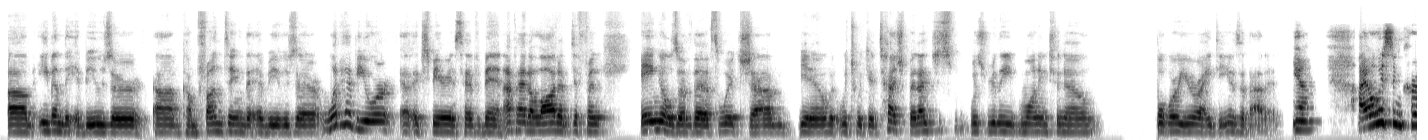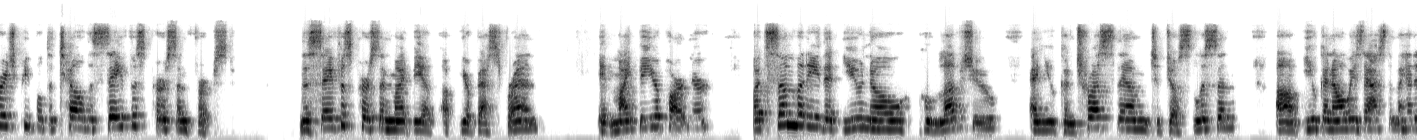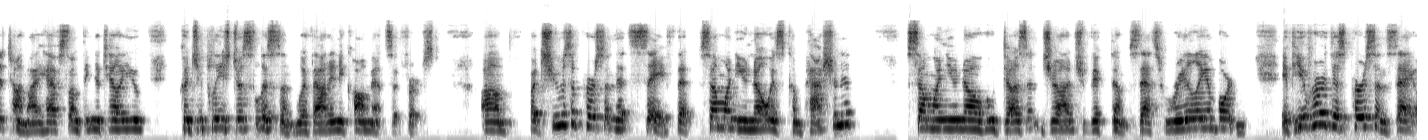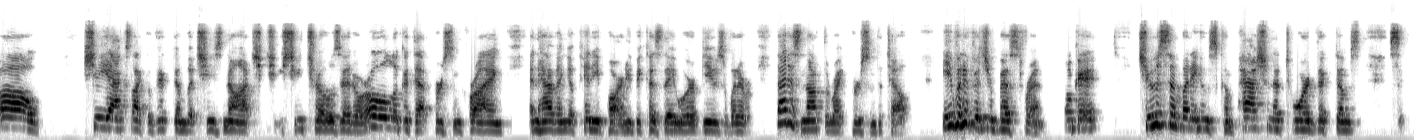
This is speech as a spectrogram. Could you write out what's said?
um, even the abuser, um, confronting the abuser. What have your uh, experience have been? I've had a lot of different angles of this, which um, you know, which we could touch, but I just was really wanting to know what were your ideas about it. Yeah, I always encourage people to tell the safest person first. The safest person might be a, a, your best friend, it might be your partner, but somebody that you know who loves you and you can trust them to just listen. Um, you can always ask them ahead of time. I have something to tell you. Could you please just listen without any comments at first? Um, but choose a person that's safe, that someone you know is compassionate, someone you know who doesn't judge victims. That's really important. If you've heard this person say, Oh, she acts like a victim, but she's not. She, she chose it, or oh, look at that person crying and having a pity party because they were abused or whatever. That is not the right person to tell, even if it's your best friend. Okay. Choose somebody who's compassionate toward victims,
